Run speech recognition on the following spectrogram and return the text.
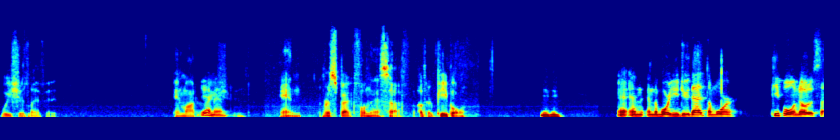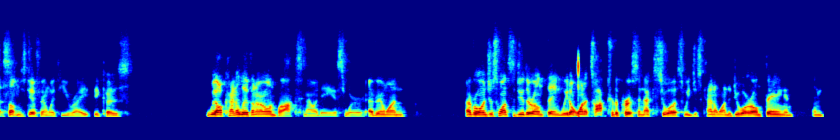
we should live it in moderation yeah, and respectfulness of other people mm-hmm. and, and and the more you do that the more people will notice that something's different with you right because we all kind of live in our own box nowadays where everyone everyone just wants to do their own thing. We don't want to talk to the person next to us. We just kind of want to do our own thing and and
